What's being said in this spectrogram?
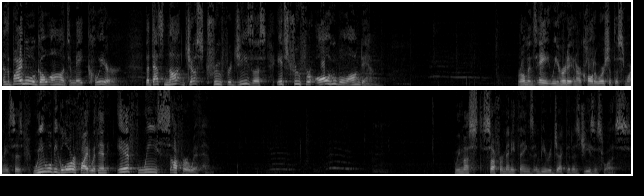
And the Bible will go on to make clear that that's not just true for Jesus, it's true for all who belong to Him. Romans 8, we heard it in our call to worship this morning, says, we will be glorified with Him if we suffer with Him. We must suffer many things and be rejected as Jesus was.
